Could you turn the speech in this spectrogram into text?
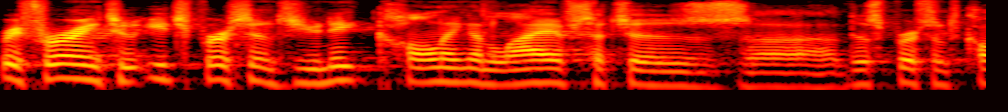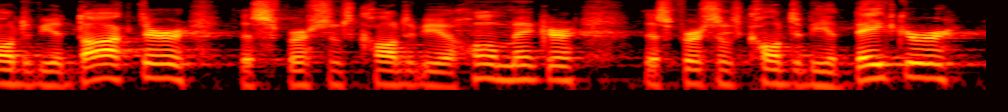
referring to each person's unique calling in life, such as uh, this person's called to be a doctor, this person's called to be a homemaker, this person's called to be a baker.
